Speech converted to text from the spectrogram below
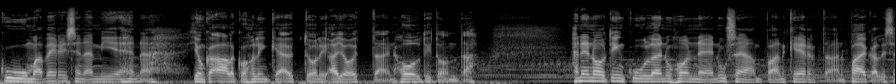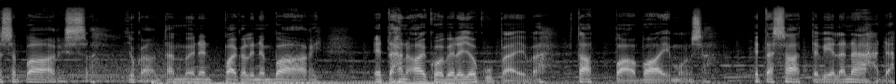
kuumaverisenä miehenä, jonka alkoholin käyttö oli ajoittain holtitonta. Hänen oltiin kuulleen uhonneen useampaan kertaan paikallisessa baarissa, joka on tämmöinen paikallinen baari, että hän aikoi vielä joku päivä tappaa vaimonsa, että saatte vielä nähdä.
